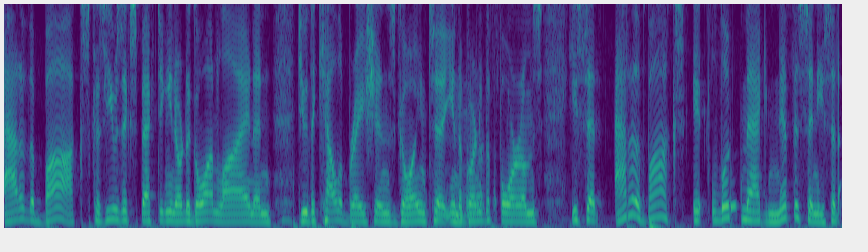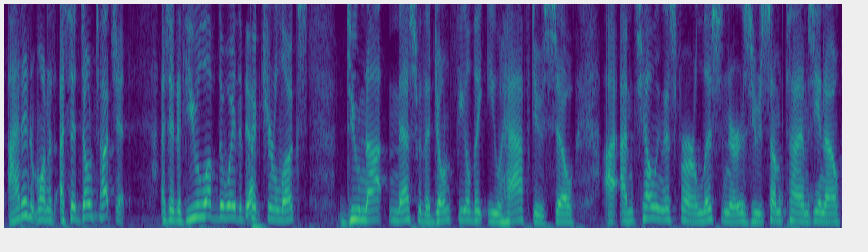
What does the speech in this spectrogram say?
out of the box because he was expecting, you know, to go online and do the calibrations, going to, you know, going to the forums. He said, out of the box, it looked magnificent. He said, I didn't want to, I said, don't touch it. I said, if you love the way the yep. picture looks, do not mess with it. Don't feel that you have to. So I, am telling this for our listeners who sometimes, you know,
